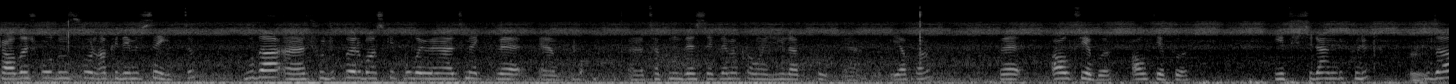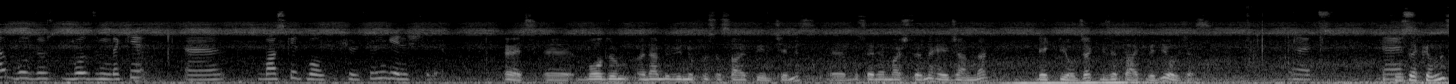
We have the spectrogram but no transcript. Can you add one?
Çağdaş Bodrum Spor'un akademisine gittim. Bu da e, çocukları basketbola yöneltmek ve e, e, takımı desteklemek amacıyla e, yapan ve altyapı altyapı yetiştiren bir kulüp. Evet. Bu da Bodrum, Bodrum'daki e, basketbol kültürünü geliştiriyor. Evet, e, Bodrum önemli bir nüfusa sahip bir ilçemiz. E, bu sene maçlarını heyecanla bekliyor olacak. Bize takip ediyor olacağız. Evet. İkinci Evet. takımımız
